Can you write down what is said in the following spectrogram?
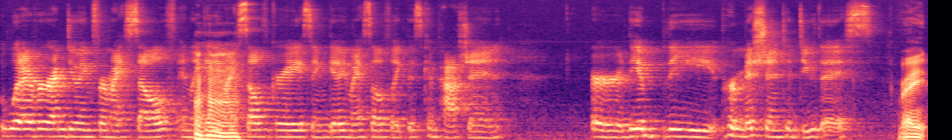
whatever I'm doing for myself and like giving Mhm. myself grace and giving myself like this compassion or the the permission to do this Right.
